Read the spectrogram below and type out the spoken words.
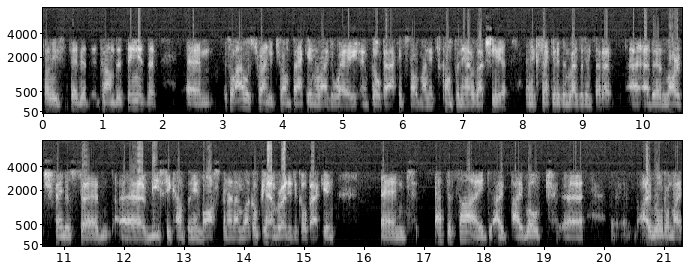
funny you said that, Tom. The thing is that. Um, so I was trying to jump back in right away and go back and start my next company. I was actually a, an executive in residence at a at a large, famous uh, uh, VC company in Boston, and I'm like, okay, I'm ready to go back in. And at the side, I, I wrote uh, I wrote on my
